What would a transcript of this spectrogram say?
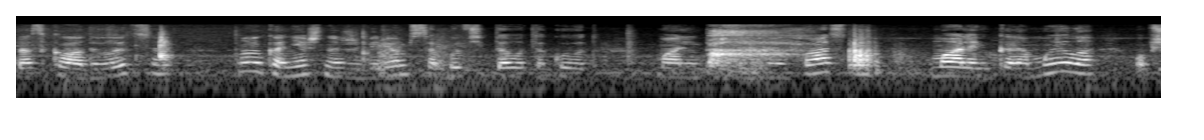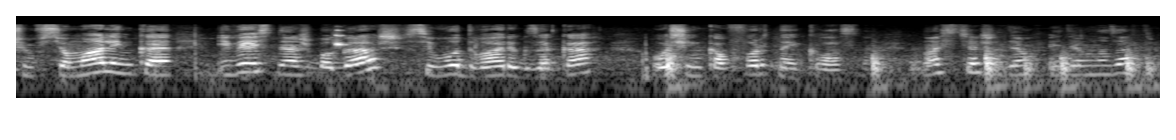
раскладываются. Ну и, конечно же, берем с собой всегда вот такую вот маленькую зубную пасту, маленькое мыло. В общем, все маленькое. И весь наш багаж, всего два рюкзака. Очень комфортно и классно. Ну а сейчас идем, идем на завтрак.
